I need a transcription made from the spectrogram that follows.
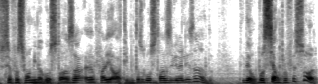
se eu fosse uma mina gostosa, eu falei, ó, tem muitas gostosas viralizando. Entendeu? Você é um professor.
